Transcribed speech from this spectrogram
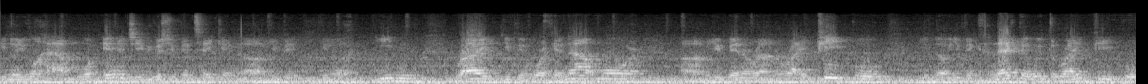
You know, you're going to have more energy because you've been taking, uh, you've been, you know, eating right, you've been working out more, um, you've been around the right people, you know, you've been connecting with the right people,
